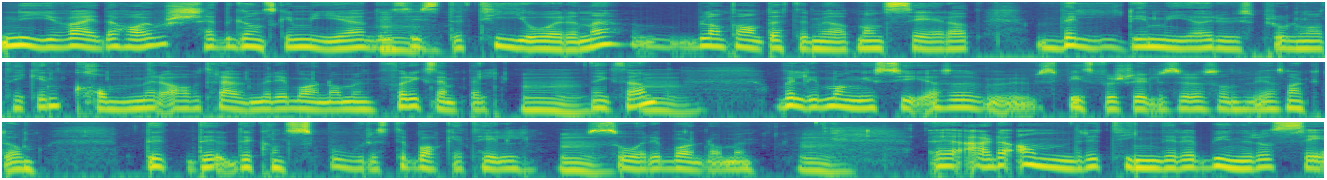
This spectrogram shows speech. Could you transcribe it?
nye veier. Det har jo skjedd ganske mye de mm. siste tiårene. Annet dette med at man ser at veldig mye av rusproblematikken kommer av traumer i barndommen, f.eks. Mm. Ikke sant? Mm. Veldig mange altså, spiseforstyrrelser og sånt vi har snakket om. Det, det, det kan spores tilbake til mm. sår i barndommen. Mm. Eh, er det andre ting dere begynner å se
